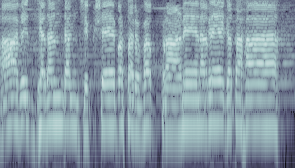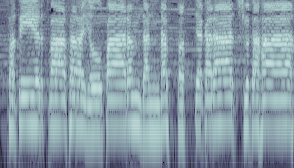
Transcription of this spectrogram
आविध्यदण्डम् चिक्षेप सर्वप्राणेन वेगतः। सतीर्त्वा सरयूपारम् दण्डस्तस्य कराच्युतः।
